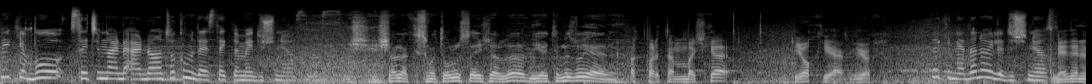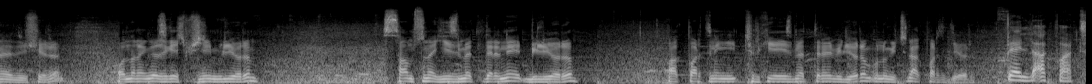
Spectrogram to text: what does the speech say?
Peki bu seçimlerde Erdoğan Tok'u mu desteklemeyi düşünüyorsunuz? İnşallah kısmet olursa inşallah niyetimiz o yani. AK Parti'den başka yok yani yok. Peki neden öyle düşünüyorsunuz? Neden öyle düşünüyorum? Onların göz geçmişini biliyorum. Samsun'a hizmetlerini biliyorum. AK Parti'nin Türkiye hizmetlerini biliyorum. Bunun için AK Parti diyorum. Belli AK Parti.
